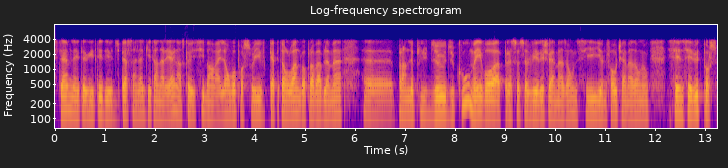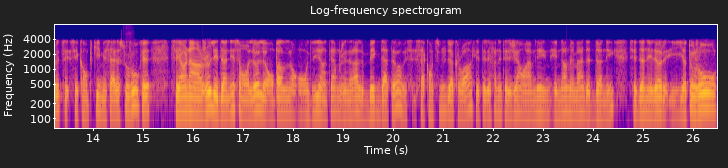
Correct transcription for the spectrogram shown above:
systèmes, l'intégrité du personnel qui est en arrière. Dans ce cas ici, bon, ben là, on va poursuivre. Capital One va probablement euh, prendre le plus dur du coup, mais il va après ça se virer chez Amazon s'il y a une faute chez Amazon. Donc, c'est une série de poursuites, c'est- compliqué, mais ça reste toujours que c'est un enjeu. Les données sont là. on parle, on dit en termes généraux le big data, mais ça continue de croître. Les téléphones intelligents ont amené énormément de données. Ces données-là, il y a toujours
